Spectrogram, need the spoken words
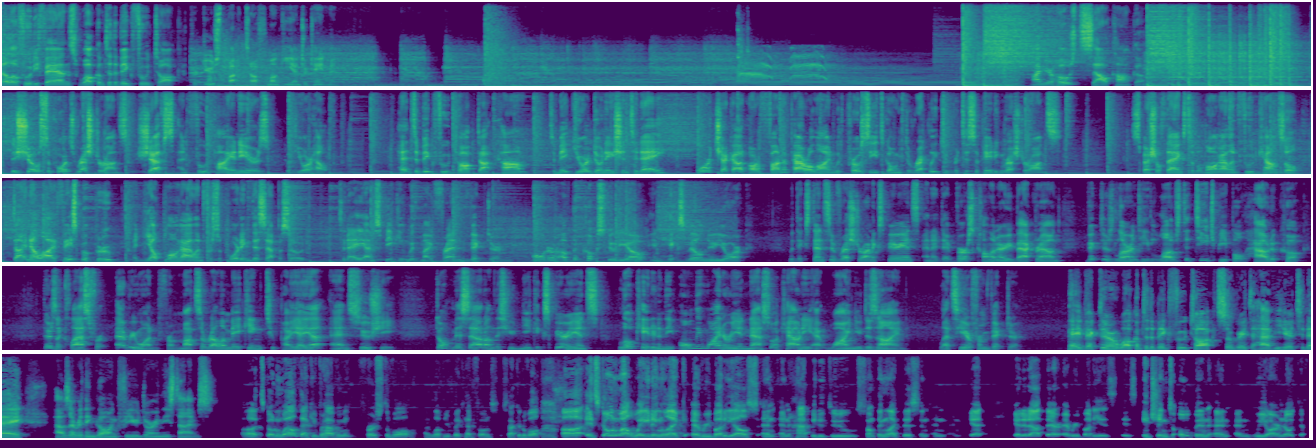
Hello, foodie fans. Welcome to the Big Food Talk, produced by Tough Monkey Entertainment. I'm your host, Sal Conca. This show supports restaurants, chefs, and food pioneers with your help. Head to bigfoodtalk.com to make your donation today or check out our fun apparel line with proceeds going directly to participating restaurants. Special thanks to the Long Island Food Council, DineLI Facebook group, and Yelp Long Island for supporting this episode. Today I'm speaking with my friend Victor, owner of the Cook's Studio in Hicksville, New York. With extensive restaurant experience and a diverse culinary background, Victor's learned he loves to teach people how to cook. There's a class for everyone from mozzarella making to paella and sushi. Don't miss out on this unique experience located in the only winery in Nassau County at wineUdesign. Let's hear from Victor. Hey, Victor, welcome to the Big Food Talk. It's so great to have you here today. How's everything going for you during these times? Uh, it's going well. Thank you for having me. First of all, I love your big headphones. Second of all, uh, it's going well. Waiting like everybody else, and and happy to do something like this and and, and get get it out there. Everybody is is itching to open, and and we are no different.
